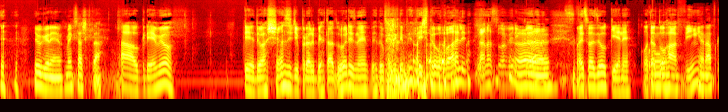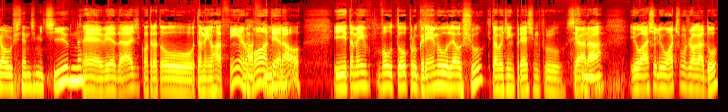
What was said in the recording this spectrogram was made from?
e o Grêmio, como é que você acha que tá? Ah, o Grêmio perdeu a chance de ir pra Libertadores, né? Perdeu pro Independente Del Vale, tá na Sul-Americana. Mas fazer o quê, né? Contratou o Rafinha. Renato Gaúcho sendo demitido, né? É verdade, contratou também o Rafinha, um bom Rafinha. lateral. E também voltou pro Grêmio o Léo Chu, que tava de empréstimo pro Ceará. Eu acho ele um ótimo jogador.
